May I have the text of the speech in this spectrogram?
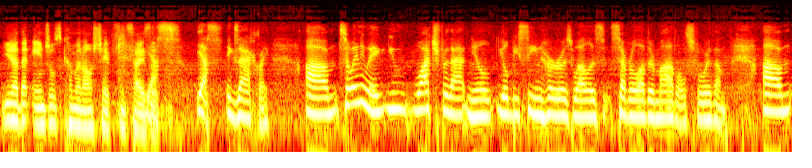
You know that angels come in all shapes and sizes. Yes, yes, exactly. Um, so anyway, you watch for that, and you'll you'll be seeing her as well as several other models for them. Um,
